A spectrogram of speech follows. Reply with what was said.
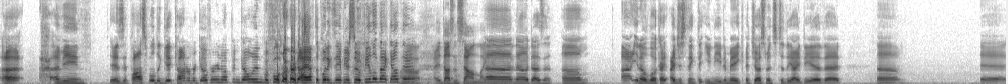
I mean, is it possible to get Connor McGovern up and going before I have to put Xavier Su'a-Filo back out there? Uh, it doesn't sound like it. Uh, does it? no, it doesn't. Um, uh, you know, look, I, I just think that you need to make adjustments to the idea that, um, uh,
